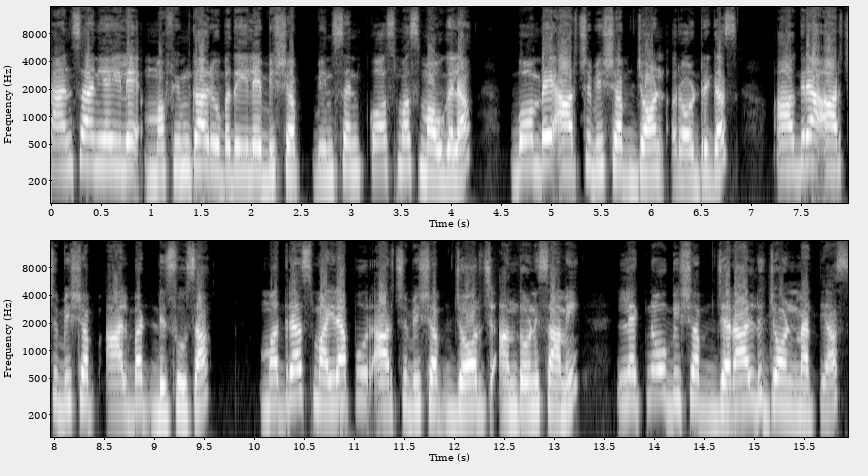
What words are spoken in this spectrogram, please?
ടാൻസാനിയയിലെ മഫിംഗ രൂപതയിലെ bishop Vincent Cosmas Mwagala Bombay archbishop John Rodrigues Agra archbishop Albert D'Souza Madras Mylapore archbishop George Antonysamy Lucknow bishop Gerald John Mathias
